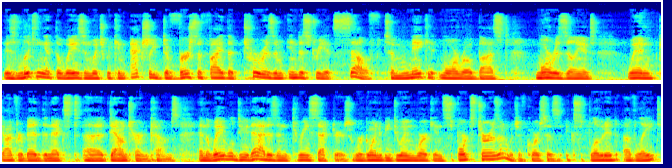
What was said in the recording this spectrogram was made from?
is looking at the ways in which we can actually diversify the tourism industry itself to make it more robust, more resilient when, God forbid, the next uh, downturn comes. And the way we'll do that is in three sectors. We're going to be doing work in sports tourism, which of course has exploded of late.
